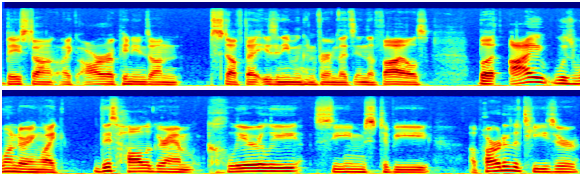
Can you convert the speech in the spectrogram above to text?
based on like our opinions on stuff that isn't even confirmed that's in the files. But I was wondering like this hologram clearly seems to be a part of the teaser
